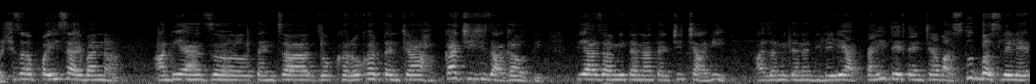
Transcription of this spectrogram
वर्ष. पै साहेबांना आम्ही आज त्यांचा जो खरोखर त्यांच्या हक्काची जी जागा होती ती आज आम्ही त्यांना त्यांची चावी आज आम्ही त्यांना दिलेली आत्ताही ते त्यांच्या वास्तूत बसलेले आहेत.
